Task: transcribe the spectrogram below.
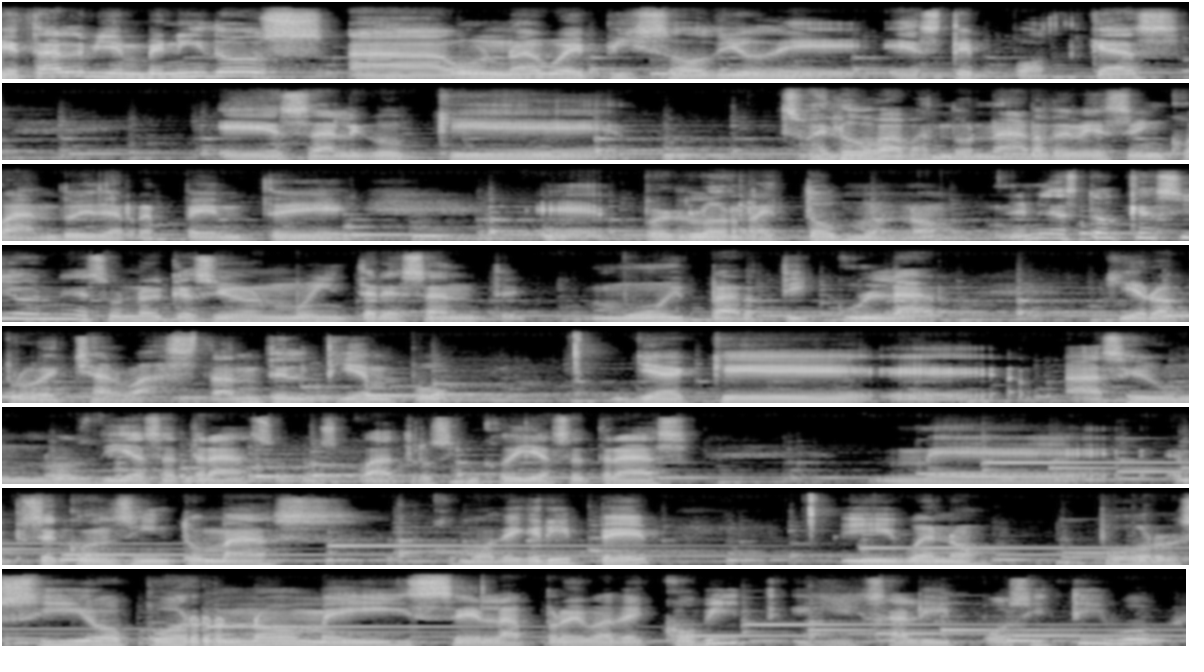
¿Qué tal? Bienvenidos a un nuevo episodio de este podcast. Es algo que suelo abandonar de vez en cuando y de repente eh, pues lo retomo, ¿no? En esta ocasión es una ocasión muy interesante, muy particular. Quiero aprovechar bastante el tiempo, ya que eh, hace unos días atrás, unos cuatro o cinco días atrás, me empecé con síntomas como de gripe y bueno, por sí o por no me hice la prueba de COVID y salí positivo,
